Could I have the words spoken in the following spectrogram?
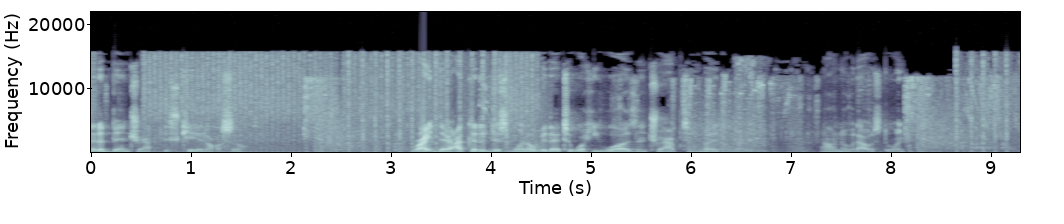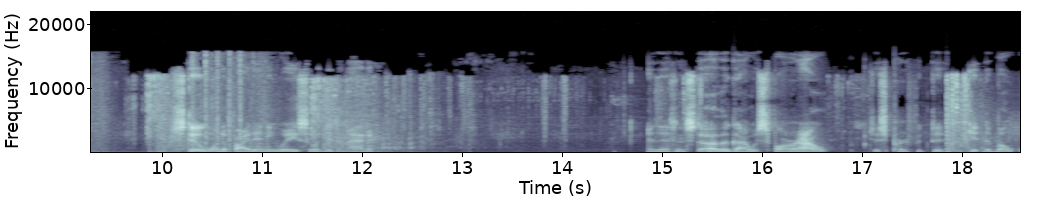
Could have been trapped this kid also. Right there, I could have just went over there to where he was and trapped him, but I don't know what I was doing. Still want to fight anyway, so it doesn't matter. And then since the other guy was far out, just perfect to get the boat.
